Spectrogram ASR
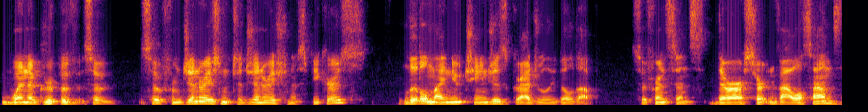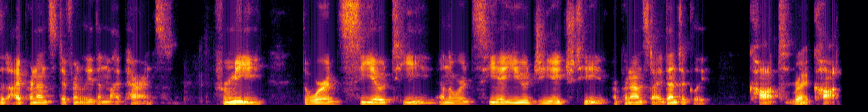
when a group of so so from generation to generation of speakers, little minute changes gradually build up. So, for instance, there are certain vowel sounds that I pronounce differently than my parents. For me, the word COT and the word CAUGHT are pronounced identically. Caught Right. and caught.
